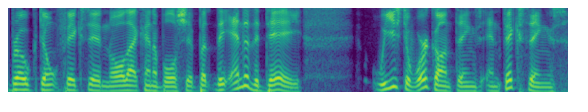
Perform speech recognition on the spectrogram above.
broke, don't fix it and all that kind of bullshit. But at the end of the day, we used to work on things and fix things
